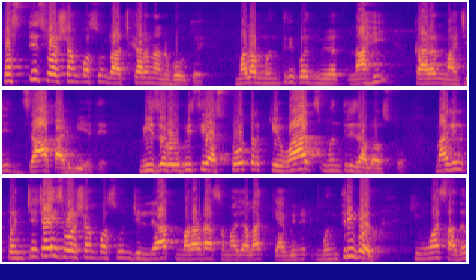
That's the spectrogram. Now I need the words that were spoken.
पस्तीस वर्षांपासून राजकारण अनुभवतोय. मला मंत्रिपद मिळत नाही कारण माझी जात आडवी येते. मी जर ओबीसी असतो तर केव्हाच मंत्री झालो असतो. मागील पंचेचाळीस वर्षांपासून जिल्ह्यात मराठा समाजाला कॅबिनेट मंत्रीपद किंवा साधं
